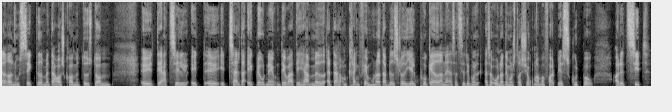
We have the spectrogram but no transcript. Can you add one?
allerede nu sigtet, men der er også kommet dødsdomme. Øh, dertil et, øh, et tal, der ikke blev nævnt, det var det her med, at der er omkring 500, der er blevet slået ihjel på gaderne, altså, til demo, altså under demonstrationer, hvor folk bliver skudt på. Og det er tit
